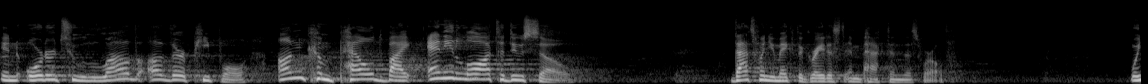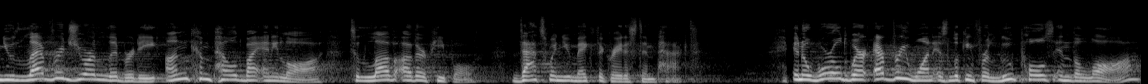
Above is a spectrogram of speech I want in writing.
in order to love other people, uncompelled by any law to do so, that's when you make the greatest impact in this world. When you leverage your liberty, uncompelled by any law, to love other people, that's when you make the greatest impact. In a world where everyone is looking for loopholes in the law,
